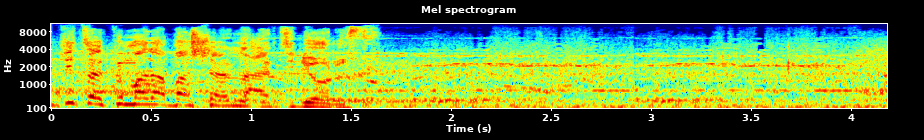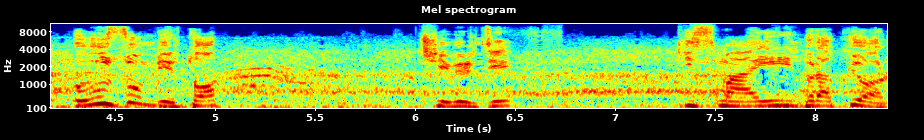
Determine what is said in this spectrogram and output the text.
İki takıma da başarılar diliyoruz. Uzun bir top. Çevirdi. İsmail bırakıyor.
